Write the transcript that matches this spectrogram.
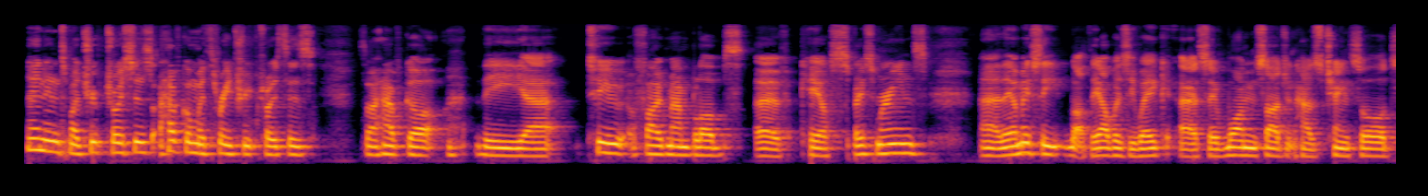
Then into my troop choices, I have gone with three troop choices. So I have got the uh, two five-man blobs of Chaos Space Marines. Uh, they are mostly, well, they are WYSIWYG. Uh, so one sergeant has chainsword,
